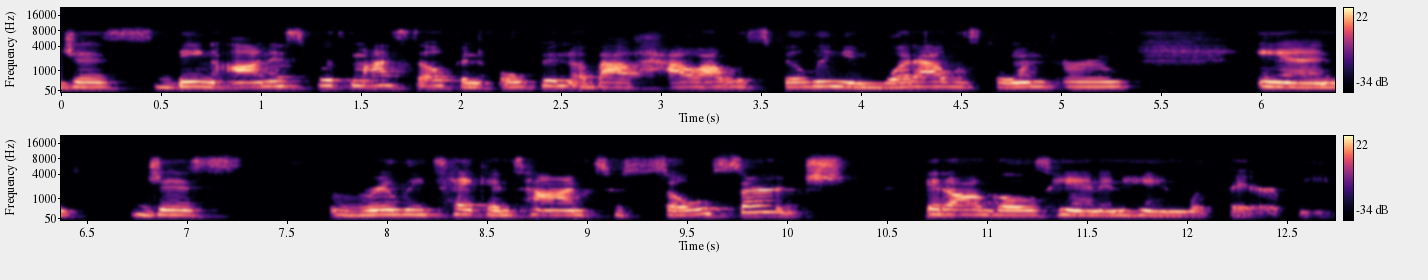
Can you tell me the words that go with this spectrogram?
just being honest with myself and open about how I was feeling and what I was going through, and just really taking time to soul search, it all goes hand in hand with therapy.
